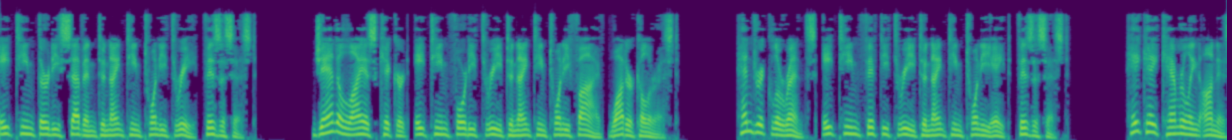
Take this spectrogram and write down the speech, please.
1837–1923, physicist. Jan Elias Kickert, 1843–1925, watercolorist. Hendrik Lorentz, 1853–1928, physicist. Heike Kamerlingh Onnes,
